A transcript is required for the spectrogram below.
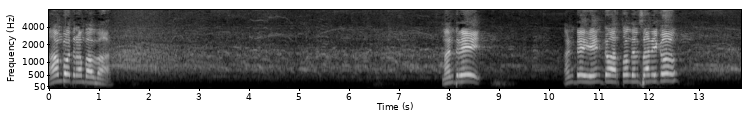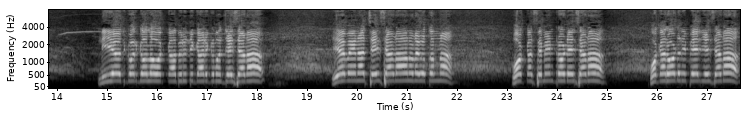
ఆంబోతు రాంబాబా? మంత్రి అంటే ఏంటో అర్థం తెలుసా నీకు? నియోజకవర్గంలో ఒక్క అభివృద్ధి కార్యక్రమం చేశాడా? ఏమైనా చేశాడా అని అడుగుతున్నా. ఒక్క సిమెంట్ రోడ్ వేశాడా? ఒక రోడ్డు రిపేర్ చేశాడా?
